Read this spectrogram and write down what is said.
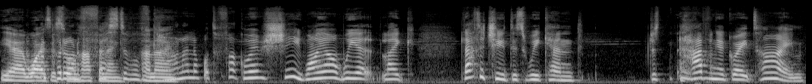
Yeah, why is this put all on a happening? festival for I know. Caroline. Like, what the fuck? Where is she? Why aren't we at like Latitude this weekend, just having a great time?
